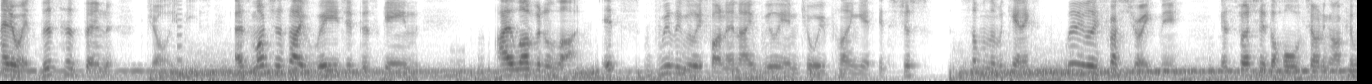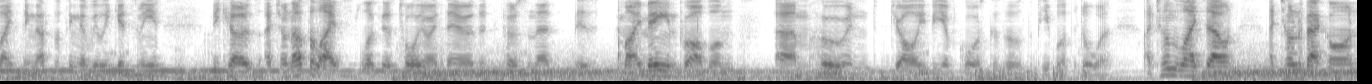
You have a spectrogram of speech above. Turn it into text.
Anyways, this has been Jollibee's. As much as I rage at this game, I love it a lot. It's really, really fun, and I really enjoy playing it. It's just some of the mechanics really, really frustrate me. Especially the whole turning off your light thing. That's the thing that really gets me. Because I turn out the lights. Look, there's Tori right there, the person that is my main problem. Um, her and Jollibee, of course, because those are the people at the door. I turn the lights out, I turn it back on,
